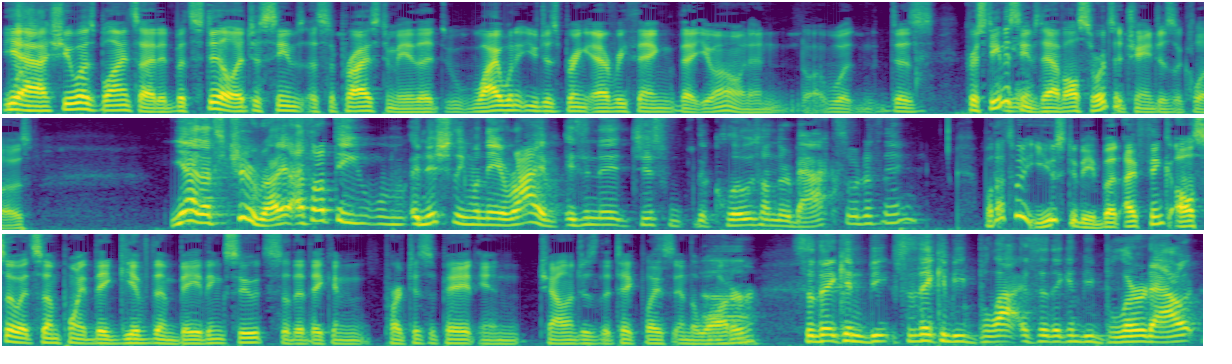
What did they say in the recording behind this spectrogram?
Yeah, she was blindsided, but still, it just seems a surprise to me that why wouldn't you just bring everything that you own? And what does Christina seems to have all sorts of changes of clothes. Yeah, that's true, right? I thought they initially when they arrive, isn't it just the clothes on their back sort of thing? Well, that's what it used to be, but I think also at some point they give them bathing suits so that they can participate in challenges that take place in the water. Ah. So they can be so they can be black so they can be blurred out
